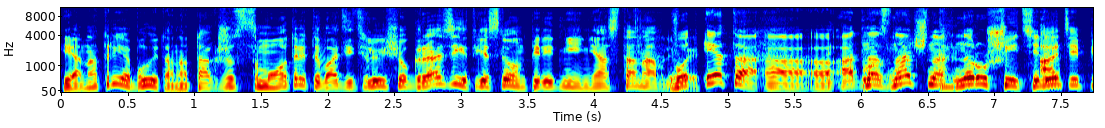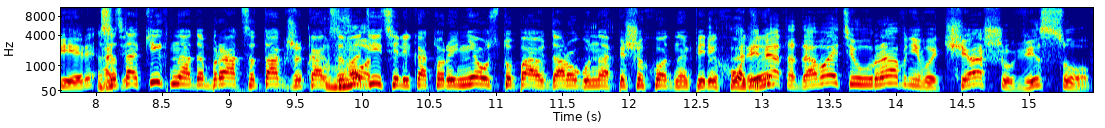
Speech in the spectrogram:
И она требует, она также смотрит, и водителю еще грозит, если он перейдет перед ней не останавливает. Вот это а, а, однозначно нарушители. А теперь... За а те- таких надо браться так же, как за Вот. водителей, которые не уступают дорогу на пешеходном переходе. Ребята, давайте уравнивать чашу весов.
